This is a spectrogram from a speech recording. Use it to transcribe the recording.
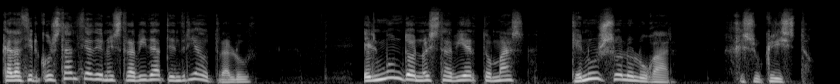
cada circunstancia de nuestra vida tendría otra luz. El mundo no está abierto más que en un solo lugar, Jesucristo.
